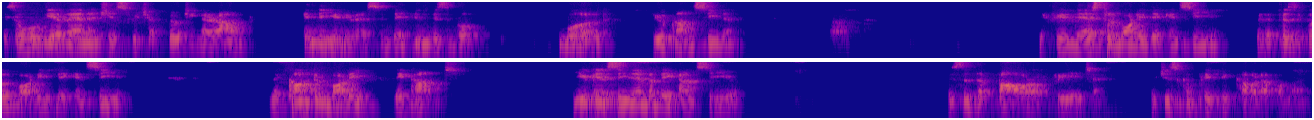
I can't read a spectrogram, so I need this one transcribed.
There's all the other energies which are floating around in the universe, in the invisible world, you can't see them. If you're the astral body, they can see you. With a physical body, they can see you. The quantum body, they can't. You can see them, but they can't see you. This is the power of Creator, which is completely covered up on earth.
